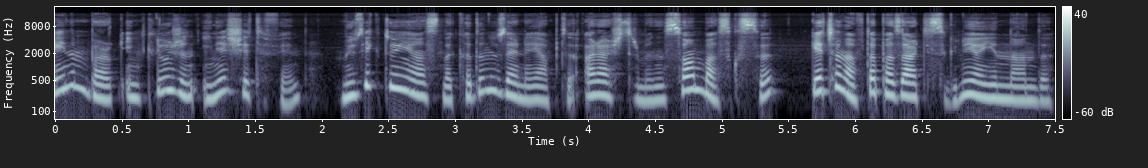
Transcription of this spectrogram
Annenberg Inclusion Initiative'in müzik dünyasında kadın üzerine yaptığı araştırmanın son baskısı geçen hafta pazartesi günü yayınlandı.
